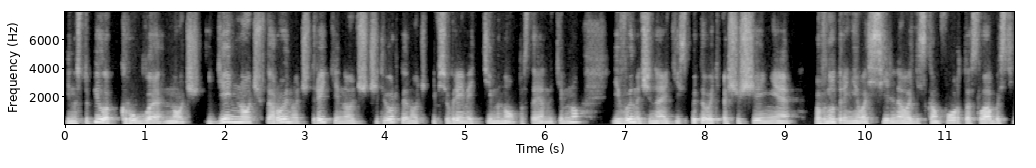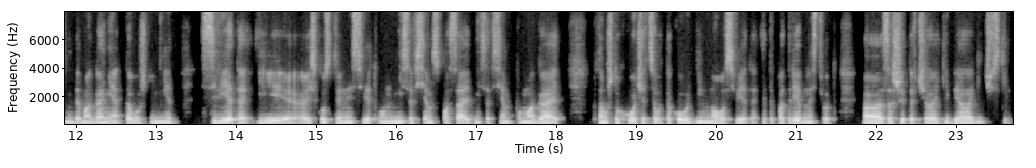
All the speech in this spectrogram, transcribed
И наступила круглая ночь. И день, ночь, второй ночь, третья ночь, четвертая ночь. И все время темно, постоянно темно. И вы начинаете испытывать ощущение внутреннего сильного дискомфорта, слабости, недомогания от того, что нет света. И э, искусственный свет, он не совсем спасает, не совсем помогает потому что хочется вот такого дневного света. Эта потребность вот а, зашита в человеке биологически.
